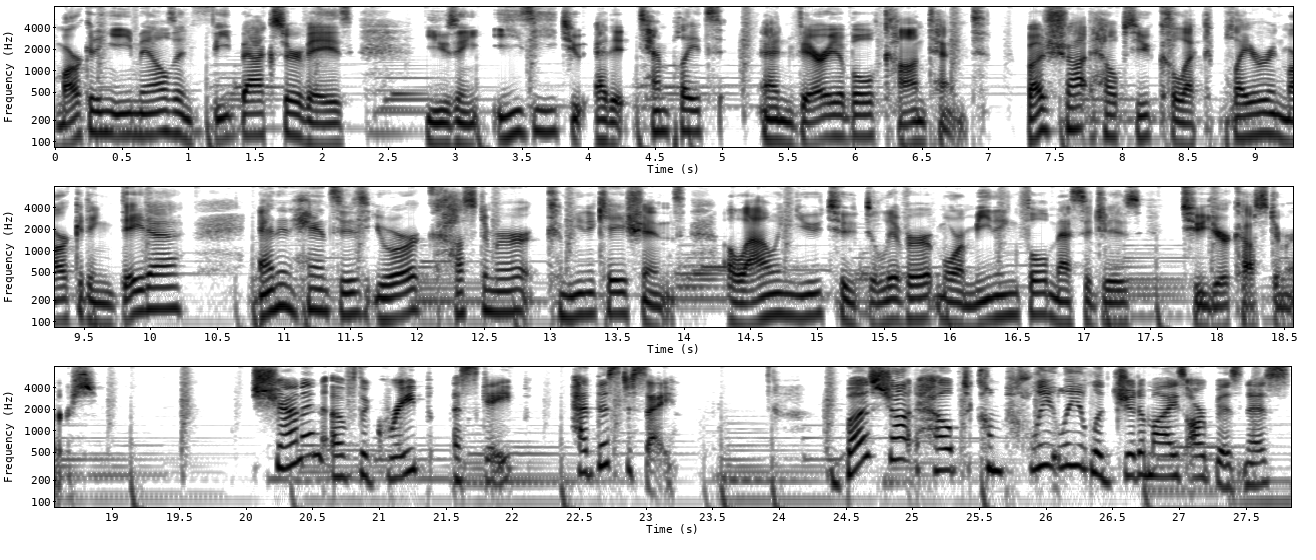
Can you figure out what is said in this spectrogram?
marketing emails and feedback surveys using easy to edit templates and variable content. Buzzshot helps you collect player and marketing data and enhances your customer communications, allowing you to deliver more meaningful messages to your customers. Shannon of the Grape Escape had this to say Buzzshot helped completely legitimize our business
